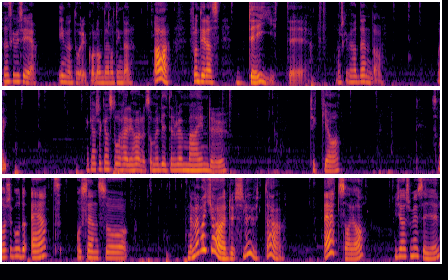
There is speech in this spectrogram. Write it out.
Sen ska vi se. Inventory, kolla om det är någonting där. Ah! Från deras dejt. Var ska vi ha den då? Oj. Den kanske kan stå här i hörnet som en liten reminder. Tycker jag. Så varsågod och ät. Och sen så... Nej men vad gör du? Sluta! Ät sa jag. Gör som jag säger.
